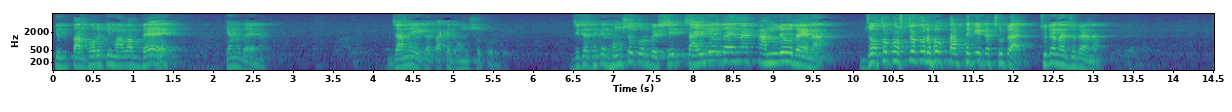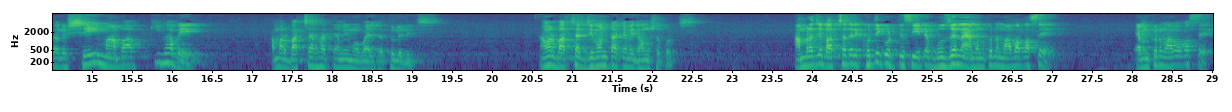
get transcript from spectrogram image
কিন্তু তারপরে কি মা বাপ দেয়? কেন দেয় না? জানে এটা তাকে ধ্বংস করবে। যেটা থেকে ধ্বংস করবে, সে চাইলেও দেয় না, কানলেও দেয় না। যত কষ্ট করে হোক, তার থেকে এটা ছুটায়। ছুটায় না ছুটায় না। তাহলে সেই মা বাপ কীভাবে আমার বাচ্চার হাতে আমি মোবাইলটা তুলে দিচ্ছি? আমার বাচ্চার জীবনটাকে আমি ধ্বংস করছি। আমরা যে বাচ্চাদের ক্ষতি করতেছি, এটা বুঝে না, এমন কোনো মা বাপ আছে? এমন কোনো মা বাপ আছে?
